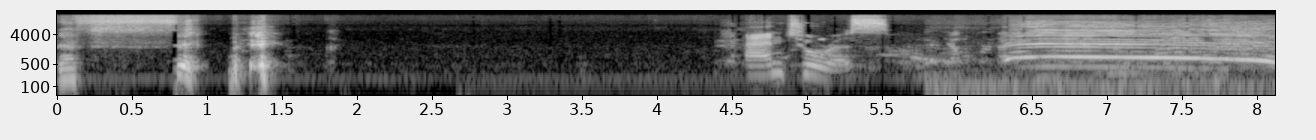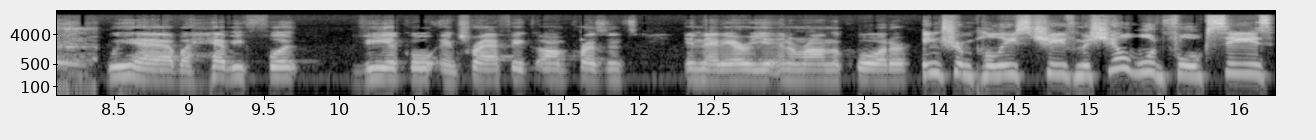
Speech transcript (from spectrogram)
That's sick, man. and tourists. We have a heavy foot vehicle and traffic um, presence in that area and around the quarter. Interim Police Chief Michelle Woodfork says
